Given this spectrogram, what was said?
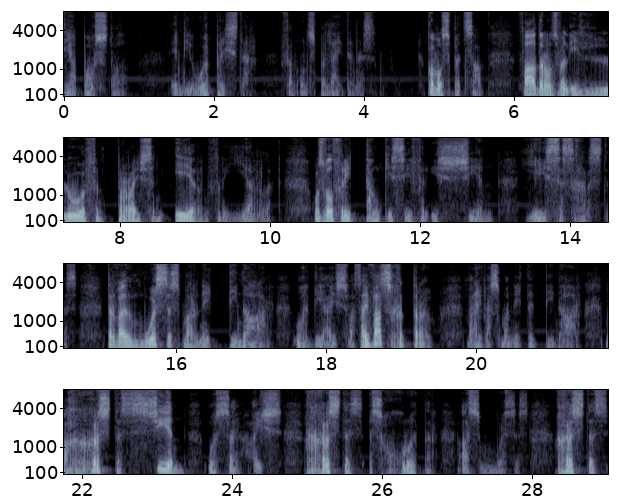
die apostel en die hoëpriester van ons belydenis. Kom ons bid saam. Vader, ons wil U loof en prys en eer en verheerlik. Ons wil vir U dankie sê vir U seun Jesus Christus. Terwyl Moses maar net dienaar oor die huis was. Hy was getrou, maar hy was maar net 'n dienaar. Maar Christus seën oor sy huis. Christus is groter as Moses. Christus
